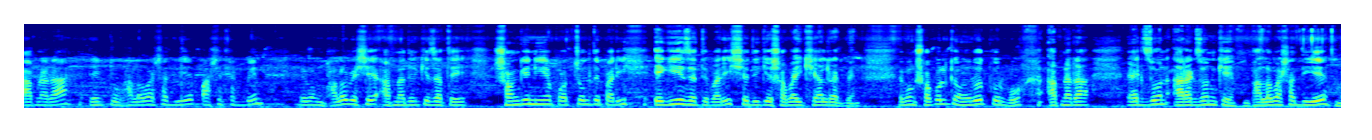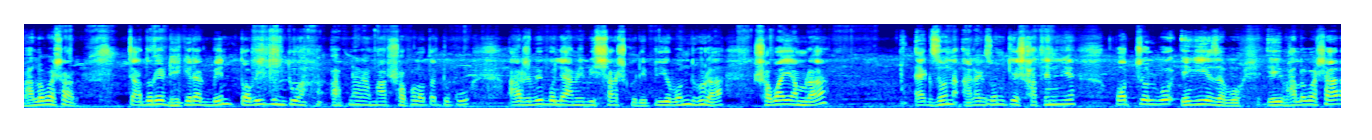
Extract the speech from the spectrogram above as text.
আপনারা একটু ভালোবাসা দিয়ে পাশে থাকবেন এবং ভালোবেসে আপনাদেরকে যাতে সঙ্গে নিয়ে পথ চলতে পারি, এগিয়ে যেতে পারি, সেদিকে সবাই খেয়াল রাখবেন। এবং সকলকে অনুরোধ করব, আপনারা একজন আরেকজনকে ভালোবাসা দিয়ে, ভালোবাসার চাদরে ঢেকে রাখবেন, তবেই কিন্তু আপনার আমার সফলতাটুকু আসবে বলে আমি বিশ্বাস করি। প্রিয় বন্ধুরা সবাই আমরা একজন আরেকজনকে সাথে নিয়ে পথ চলবো, এগিয়ে যাব। এই ভালোবাসা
